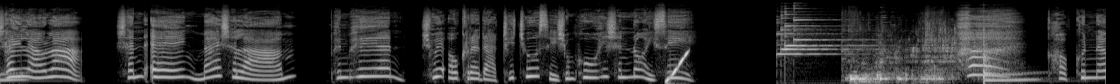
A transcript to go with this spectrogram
ใช่แล้วล่ะ ฉันเอง แม่ฉลาม เพื่อนๆ ช่วยเอากระดาษทิชชู่สีชมพูให้ฉันหน่อยสิฮ่าขอบคุณนะ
